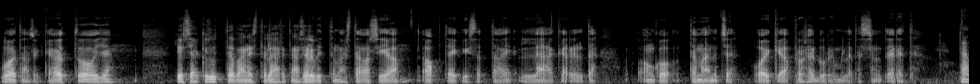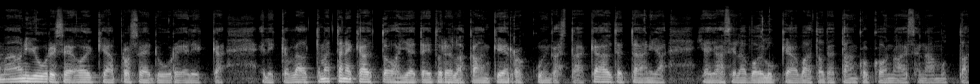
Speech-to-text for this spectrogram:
luetaan se käyttöohje. Jos jää kysyttävää, niin sitten lähdetään selvittämään sitä asiaa apteekista tai lääkäriltä. Onko tämä nyt se oikea proseduuri, millä tässä nyt edetään? Tämä on juuri se oikea proseduuri, eli, eli välttämättä ne käyttöohjeet ei todellakaan kerro, kuinka sitä käytetään, ja, ja, ja siellä voi lukea vaan, että otetaan kokonaisena, mutta,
